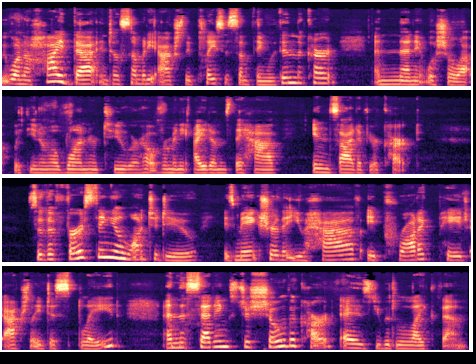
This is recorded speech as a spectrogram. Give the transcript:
We want to hide that until somebody actually places something within the cart and then it will show up with you know a one or two or however many items they have inside of your cart. So the first thing you'll want to do is make sure that you have a product page actually displayed and the settings just show the cart as you would like them.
